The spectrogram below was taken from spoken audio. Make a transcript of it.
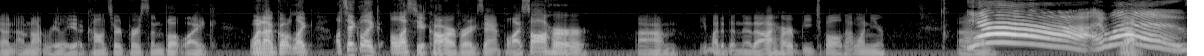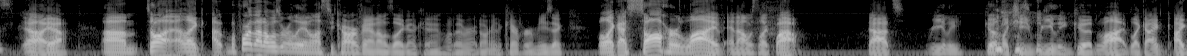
I'm not really a concert person, but like when I go like I'll take like Alessia Cara for example. I saw her. Um, you might have been there. The I Heart Beach Ball that one year. Um, yeah, I was. yeah, yeah. Um, so I, like uh, before that, I wasn't really an Alessia Cara fan. I was like, okay, whatever. I don't really care for her music. But like, I saw her live, and I was like, wow, that's really good. Like, she's really good live. Like, I I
